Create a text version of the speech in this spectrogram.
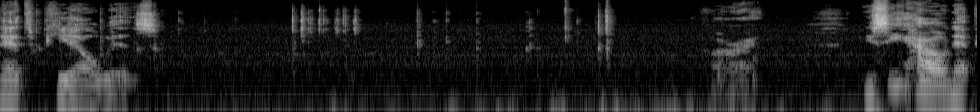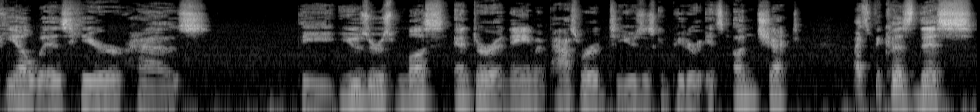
NetPLWiz. You see how NetPLWiz here has the users must enter a name and password to use this computer. It's unchecked. That's because this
